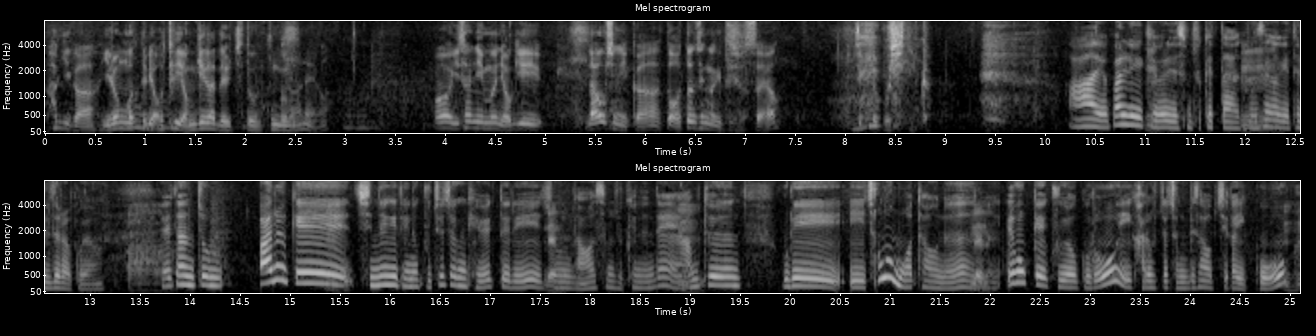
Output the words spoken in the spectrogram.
하기가 이런 것들이 음. 어떻게 연계가 될지도 궁금하네요. 어 이사님은 여기 나오시니까 또 어떤 생각이 드셨어요? 직접 보시니까. 아, 예, 빨리 개발이 됐으면 좋겠다 그런 음. 생각이 들더라고요. 아, 일단 좀 빠르게 진행이 되는 구체적인 계획들이 좀 음. 네네. 나왔으면 좋겠는데 음. 아무튼 우리 이 천호 모아타운은. 일곱 개 구역으로 이 가로주차 정비 사업지가 있고 음흠.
